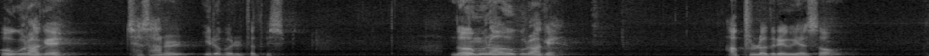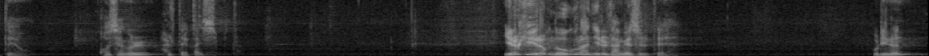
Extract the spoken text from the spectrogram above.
억울하게 재산을 잃어버릴 때도 있습니다. 너무나 억울하게 악플러들에 의해서 어때요? 고생을 할 때가 있습니다. 이렇게 여러분 억울한 일을 당했을 때 우리는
